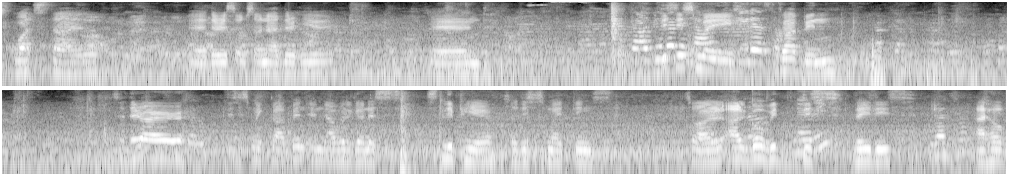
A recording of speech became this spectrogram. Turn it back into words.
squat style. Uh, there is also another here, and this is my cabin. So there are. This is my cabin, and I will gonna sleep here. So this is my things. So I'll, I'll go with these ladies. I hope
